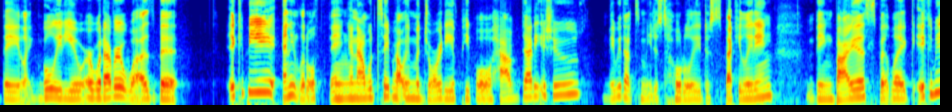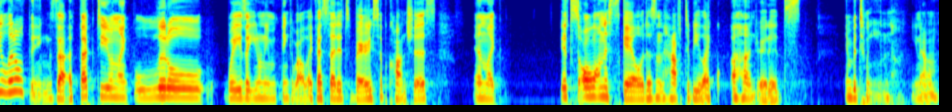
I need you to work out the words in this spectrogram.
they like bullied you or whatever it was. But it could be any little thing. And I would say probably majority of people have daddy issues. Maybe that's me just totally just speculating being biased, but like it can be little things that affect you in like little ways that you don't even think about. Like I said, it's very subconscious and like it's all on a scale. It doesn't have to be like a hundred. It's in between, you know?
